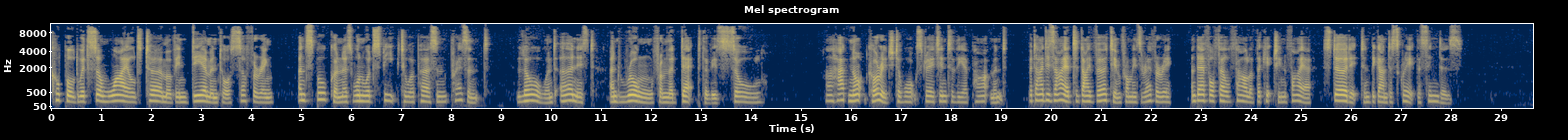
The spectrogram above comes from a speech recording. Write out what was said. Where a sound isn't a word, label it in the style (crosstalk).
coupled with some wild term of endearment or suffering, and spoken as one would speak to a person present: low and earnest, and wrung from the depth of his soul. I had not courage to walk straight into the apartment; but I desired to divert him from his reverie, and therefore fell foul of the kitchen fire, stirred it, and began to scrape the cinders.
